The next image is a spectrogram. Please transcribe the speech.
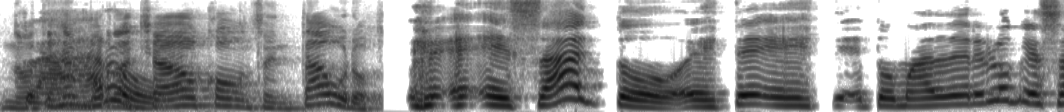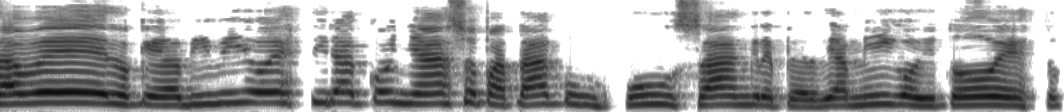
no te has emborrachado con Centauro. Exacto, este, este Tomás Dere lo que sabe, lo que ha vivido es tirar coñazo, patada con fu, sangre, perder amigos y todo esto.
